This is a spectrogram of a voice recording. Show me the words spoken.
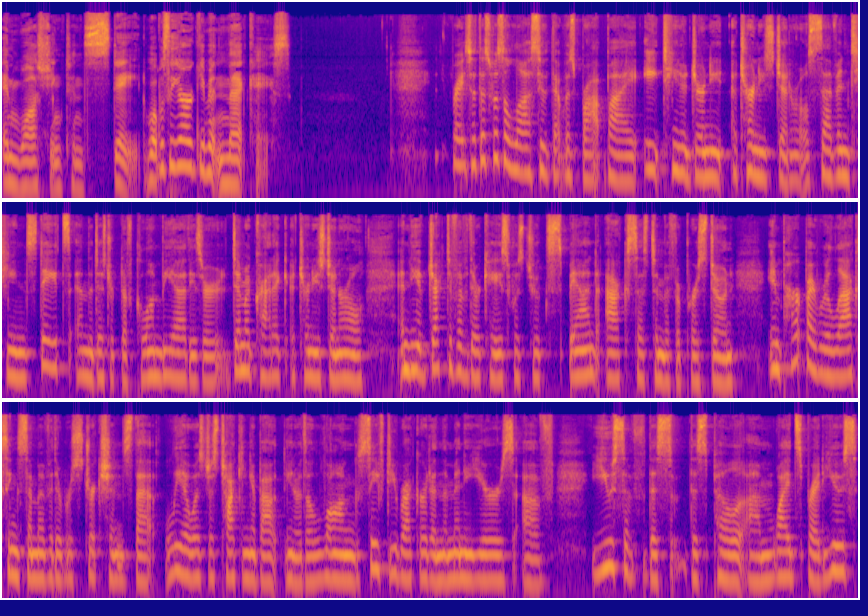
in Washington state state. What was the argument in that case? Right. So this was a lawsuit that was brought by 18 attorney, attorneys general, 17 states, and the District of Columbia. These are Democratic attorneys general. And the objective of their case was to expand access to mifepristone, in part by relaxing some of the restrictions that Leah was just talking about. You know, the long safety record and the many years of use of this this pill, um, widespread use.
